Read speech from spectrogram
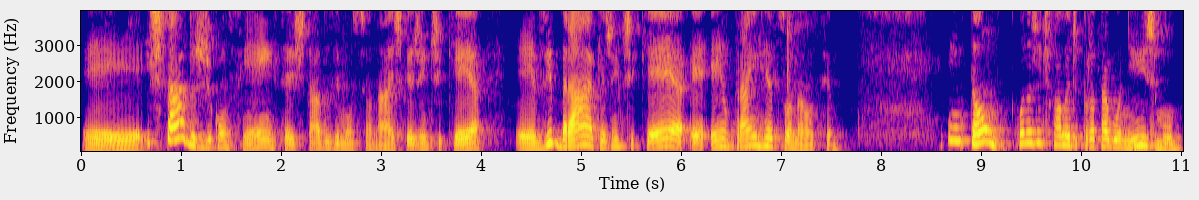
é, estados de consciência, estados emocionais que a gente quer é, vibrar, que a gente quer é, é entrar em ressonância. Então, quando a gente fala de protagonismo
